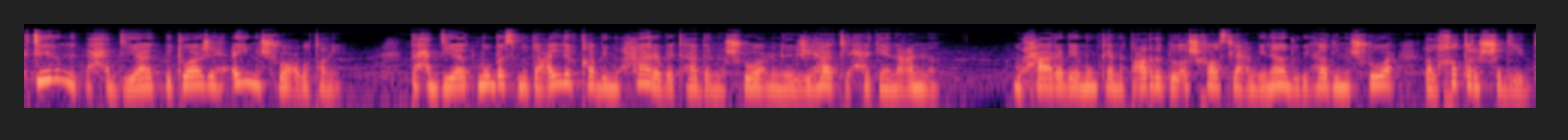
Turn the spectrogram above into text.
كثير من التحديات بتواجه أي مشروع وطني. تحديات مو بس متعلقة بمحاربة هذا المشروع من الجهات اللي حكينا عنها. محاربة ممكن تعرض الأشخاص اللي عم بينادوا بهذا المشروع للخطر الشديد.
